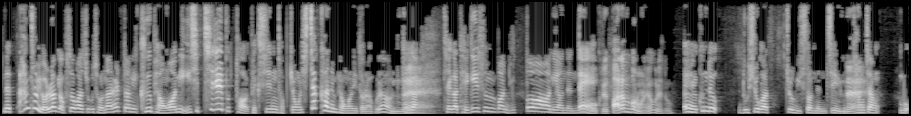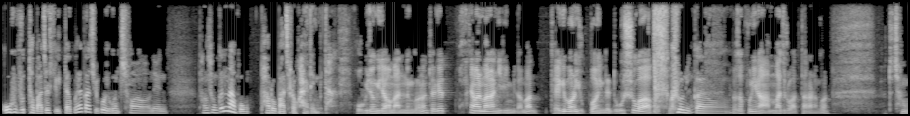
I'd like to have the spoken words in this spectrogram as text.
근데 한참 연락이 없어가지고 전화를 했더니 그 병원이 27일부터 백신 접종을 시작하는 병원이더라고요. 네. 제가, 제가 대기 순번 6번이었는데. 어, 그래 빠른 번호네요, 그래도. 네, 근데 노쇼가 좀 있었는지 네. 당장 뭐 오후부터 맞을 수 있다고 해가지고 이건 저는 방송 끝나고 바로 맞으러 가야 됩니다. 오기정 기자가 맞는 거는 되게 환영할 만한 일입니다만 대기번호 6번인데 노쇼가 벌써 그러니까요. 여섯 분이나 안 맞으러 왔다라는 건 참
